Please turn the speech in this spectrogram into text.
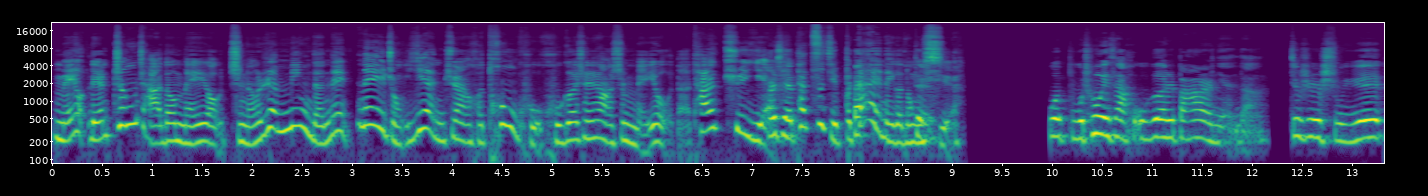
没有连挣扎都没有，只能认命的那那种厌倦和痛苦，胡歌身上是没有的。他去演，而且他自己不带那个东西。我补充一下，胡歌是八二年的，就是属于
